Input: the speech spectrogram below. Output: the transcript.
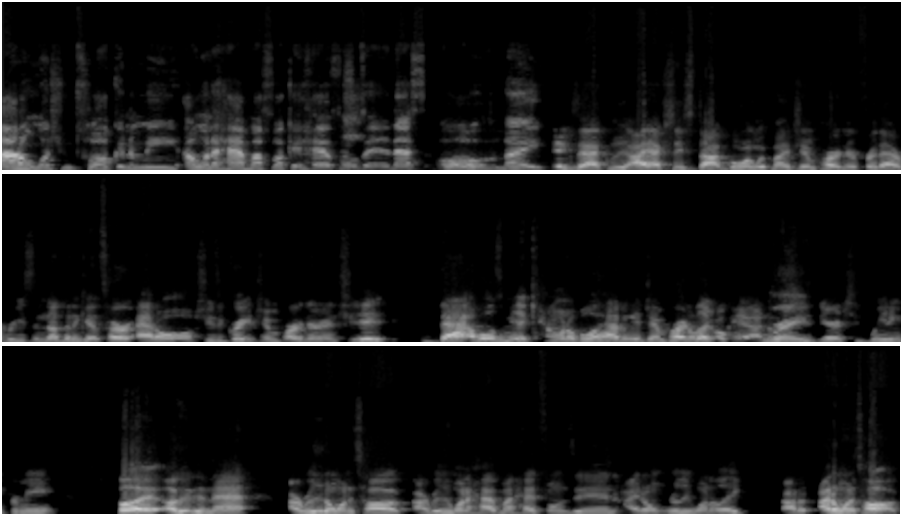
I don't want you talking to me. I want to have my fucking headphones in, and that's all. Like, Exactly. I actually stopped going with my gym partner for that reason. Nothing against her at all. She's a great gym partner, and she it that holds me accountable having a gym partner. Like, okay, I know Right. she's there, she's waiting for me. But other than that, I really don't want to talk. I really want to have my headphones in. I don't really want to like I don't, I don't want to talk.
